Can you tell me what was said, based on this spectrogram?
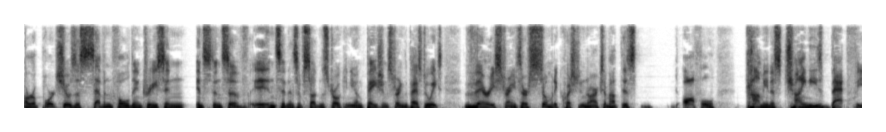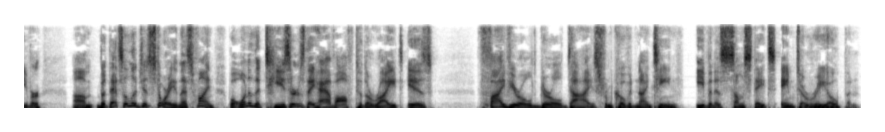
A report shows a sevenfold increase in instance of incidence of sudden stroke in young patients during the past two weeks. Very strange. There are so many question marks about this awful communist Chinese bat fever. Um, but that's a legit story, and that's fine. But one of the teasers they have off to the right is five year old girl dies from COVID 19, even as some states aim to reopen.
